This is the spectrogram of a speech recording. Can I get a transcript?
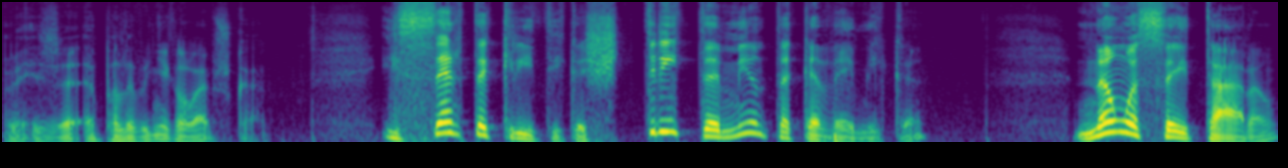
Veja a palavrinha que ele vai buscar. E certa crítica estritamente académica não aceitaram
